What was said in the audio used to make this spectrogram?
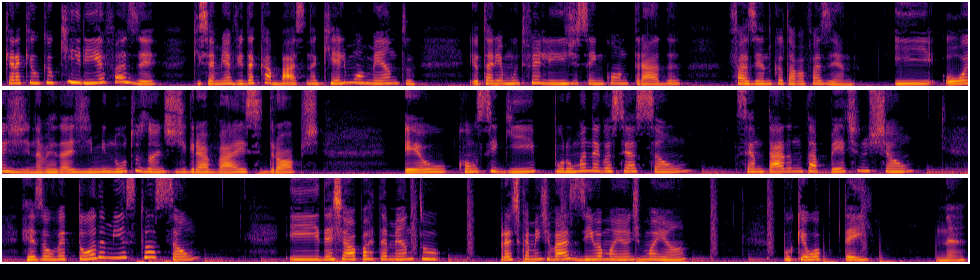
que era aquilo que eu queria fazer, que se a minha vida acabasse naquele momento, eu estaria muito feliz de ser encontrada fazendo o que eu estava fazendo. E hoje, na verdade, minutos antes de gravar esse Drops, eu consegui, por uma negociação, sentada no tapete no chão, resolver toda a minha situação e deixar o apartamento praticamente vazio amanhã de manhã, porque eu optei, né,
